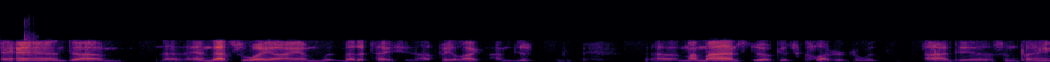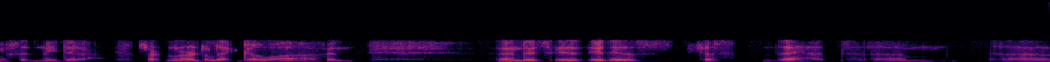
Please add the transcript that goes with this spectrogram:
And um, and that's the way I am with meditation. I feel like I'm just uh, my mind still gets cluttered with ideas and things that need to certainly learn to let go of and and it's it, it is just that um, uh,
